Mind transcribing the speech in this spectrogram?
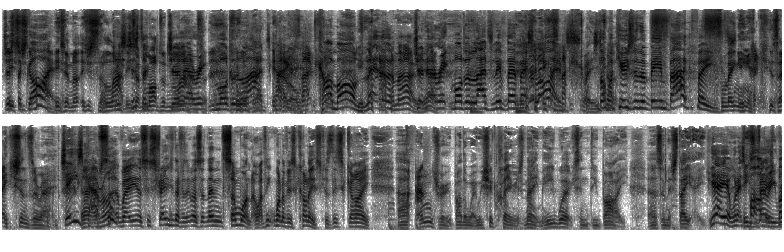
just He's a guy. He's, a, he's just a lad. He's, just a, modern generic lad. modern lad, Yeah, exactly. Come on, let Yeah, the I know, generic modern lads live their best lives. Exactly. Stop accusing them of being bag thieves. flinging accusations around. Jeez, Uh, Carol. so- well, it was as strange enough as it was. And then someone, oh, I think one of his colleagues, because this guy, uh, Andrew, by the way, we should clear his name. He works in Dubai as an estate agent. Yeah, yeah, well, it's he's part of very his bio,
